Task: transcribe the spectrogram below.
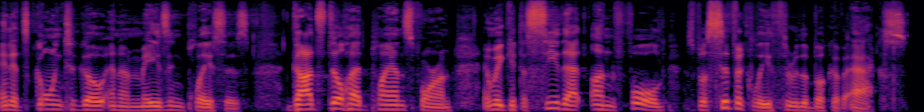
and it's going to go in amazing places. God still had plans for him, and we get to see that unfold specifically through the book of Acts.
